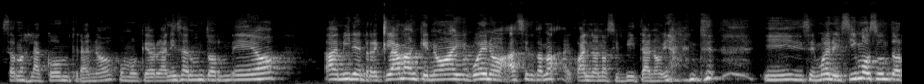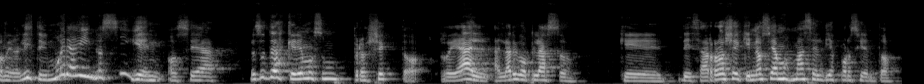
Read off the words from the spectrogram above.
hacernos la contra, ¿no? Como que organizan un torneo ah, miren, reclaman que no hay, bueno, hacen un torneo, cuando nos invitan, obviamente, y dicen, bueno, hicimos un torneo, listo, y muere ahí, nos siguen. O sea, nosotras queremos un proyecto real, a largo plazo, que desarrolle, que no seamos más el 10%,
